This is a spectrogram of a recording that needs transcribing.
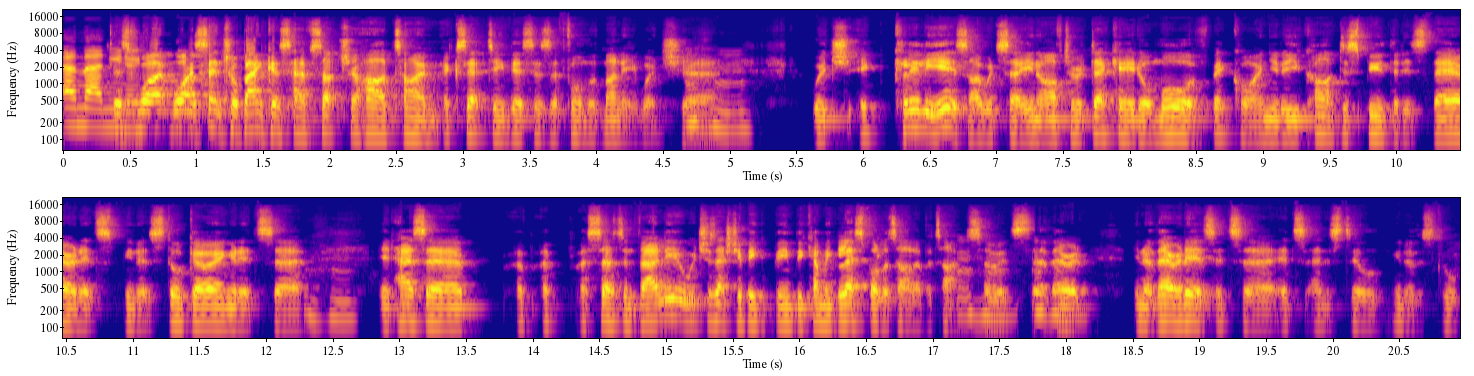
and then you know, why, why central bankers have such a hard time accepting this as a form of money, which uh, mm-hmm. which it clearly is. I would say, you know, after a decade or more of Bitcoin, you know, you can't dispute that it's there and it's you know it's still going and it's uh, mm-hmm. it has a, a, a certain value, which has actually been becoming less volatile over time. Mm-hmm. So it's uh, there. It, mm-hmm. you know, there it is. It's uh, it's and it's still you know there's still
